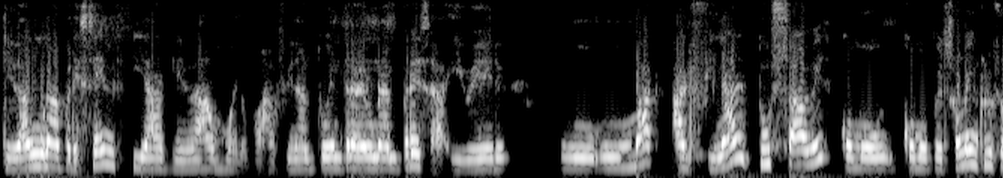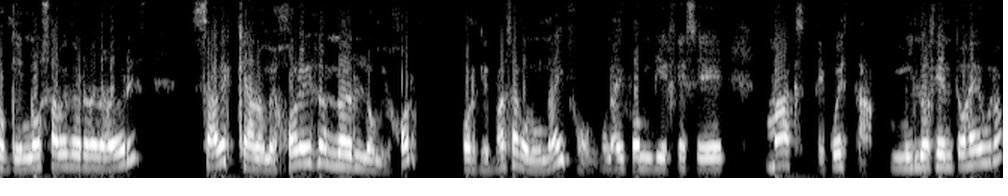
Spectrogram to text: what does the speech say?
que, dan una presencia, que dan, bueno, pues al final tú entras en una empresa y ver un, Mac, al final tú sabes, como, como persona incluso que no sabe de ordenadores, sabes que a lo mejor eso no es lo mejor, porque pasa con un iPhone. Un iPhone 10S Max te cuesta 1.200 euros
